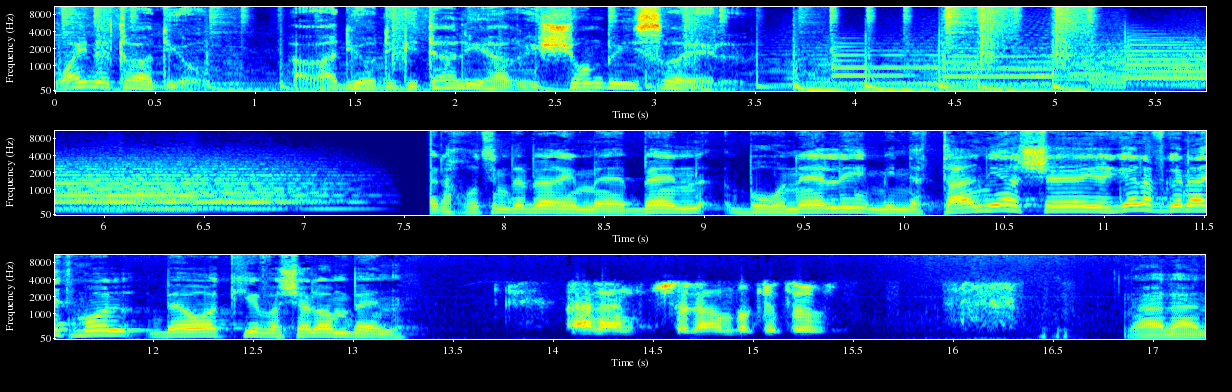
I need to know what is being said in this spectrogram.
ויינט רדיו, הרדיו דיגיטלי הראשון בישראל. אנחנו רוצים לדבר עם אה, בן בורנלי מנתניה, שארגן הפגנה אתמול באור עקיבא. שלום בן. אהלן, שלום, בוקר טוב. אהלן.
